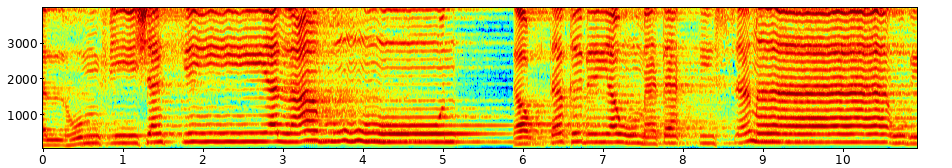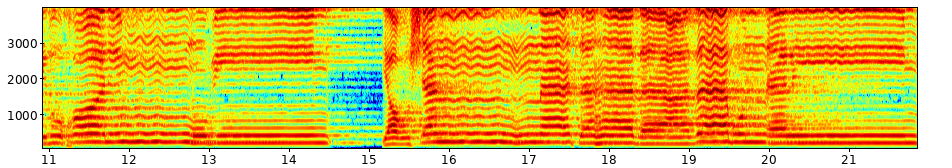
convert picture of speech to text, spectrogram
بل هم في شك يلعبون ارتقب يوم تأتي السماء بدخان مبين يغشى الناس هذا عذاب أليم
